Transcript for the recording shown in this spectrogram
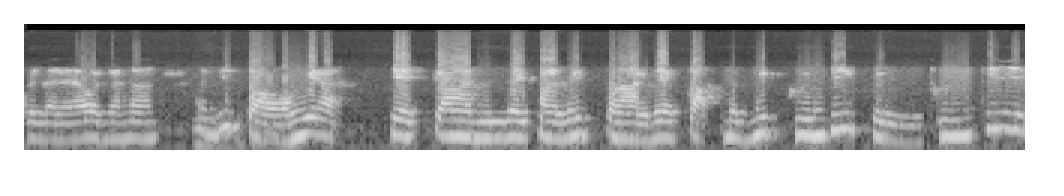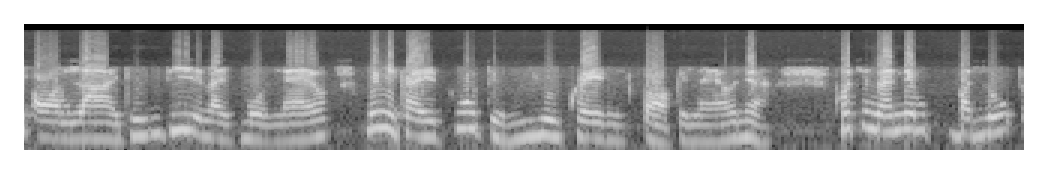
ไปแล้วนะคะอันที่สองเนี่ย เหตุการณ์ในปาเลสไตน์เนี่ยกลับมายึดพื้นที่สื่อพื้นที่ออนไลน์ พื้นที่อะไรหมดแล้ว ไม่มีใครพูดถึงยูเครนต่อไปแล้วเนี่ย เพราะฉะนั้นเนี่ยบรรลุไป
